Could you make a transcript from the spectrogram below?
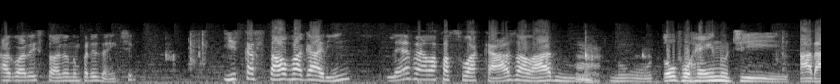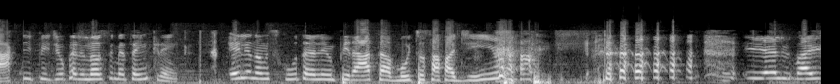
agora a história no presente. Isca salva a Garim, leva ela pra sua casa lá no, no novo reino de Araca e pediu pra ele não se meter em crenca. Ele não escuta, ele é um pirata muito safadinho. e ele vai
